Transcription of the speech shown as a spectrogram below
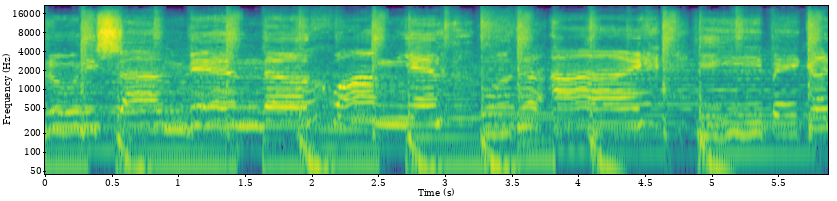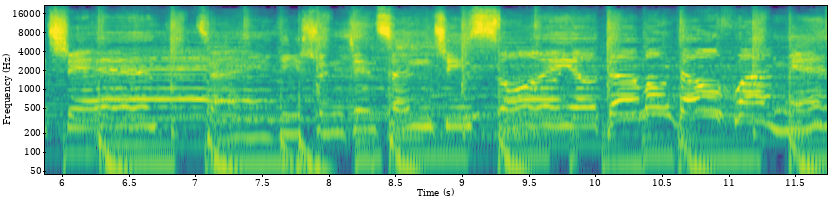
入你善变的谎言，我的爱已被搁浅。在一瞬间，曾经所有的梦都幻灭，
